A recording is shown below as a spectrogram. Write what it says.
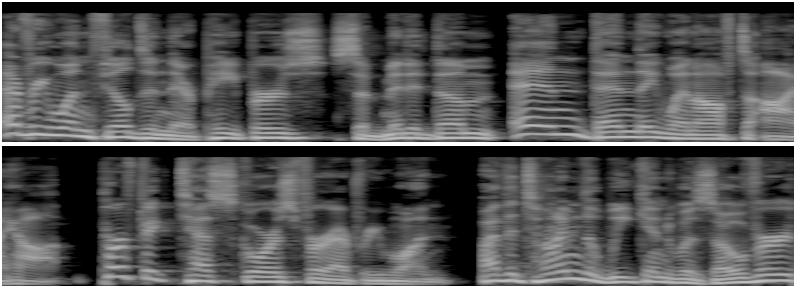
Everyone filled in their papers, submitted them, and then they went off to IHOP. Perfect test scores for everyone. By the time the weekend was over,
